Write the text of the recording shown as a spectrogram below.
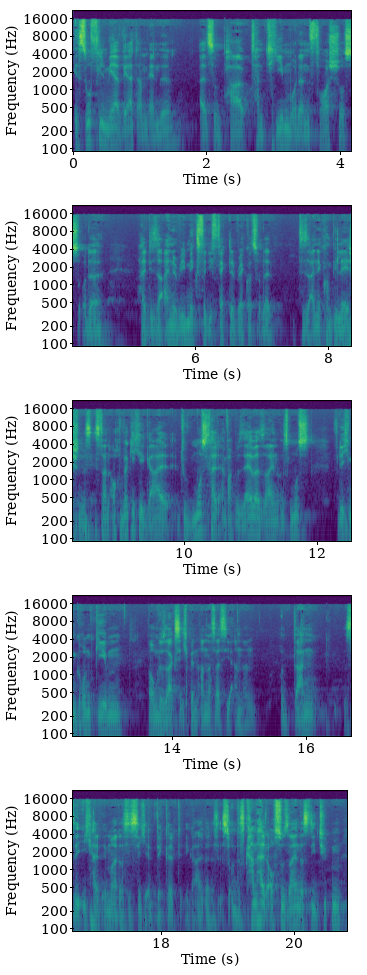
ist so viel mehr wert am Ende als so ein paar Tantiemen oder ein Vorschuss oder halt dieser eine Remix für Defected Records oder diese eine Compilation. Das ist dann auch wirklich egal. Du musst halt einfach du selber sein und es muss für dich einen Grund geben, warum du sagst, ich bin anders als die anderen. Und dann sehe ich halt immer, dass es sich entwickelt, egal wer das ist. Und es kann halt auch so sein, dass die Typen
